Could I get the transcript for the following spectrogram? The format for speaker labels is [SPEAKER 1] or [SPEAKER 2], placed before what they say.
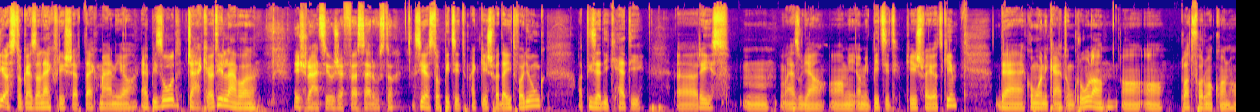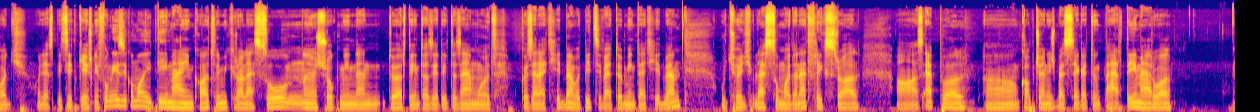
[SPEAKER 1] Sziasztok, ez a legfrissebb Techmania epizód. Csáki Attilával.
[SPEAKER 2] És Ráci Józseffel szervusztok.
[SPEAKER 1] Sziasztok, picit megkésve, de itt vagyunk. A tizedik heti uh, rész, um, ez ugye, ami, ami picit késve jött ki, de kommunikáltunk róla a, a platformokon, hogy, hogy ez picit késni fog. Nézzük a mai témáinkat, hogy mikről lesz szó. Nagyon sok minden történt azért itt az elmúlt közel egy hétben, vagy picivel több, mint egy hétben. Úgyhogy lesz szó majd a Netflixről, az Apple kapcsán is beszélgetünk pár témáról,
